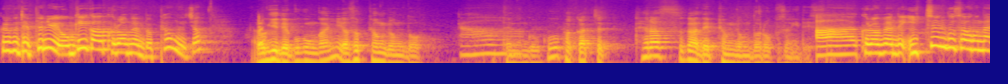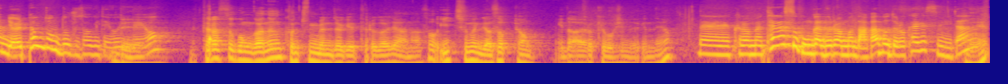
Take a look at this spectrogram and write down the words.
그리고 대표님 여기가 그러면 몇 평이죠? 여기 내부 공간이 6평 정도 아, 되는 거고 바깥쪽 테라스가 4평 정도로 구성이 되어 있어요. 아 그러면 2층 구성은 한 10평 정도 구성이 되어 있네요. 네. 테라스 공간은 건축 면적에 들어가지 않아서 2층은 6평이다 이렇게 보시면 되겠네요. 네, 그러면 테라스 공간으로 한번 나가보도록 하겠습니다. 네.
